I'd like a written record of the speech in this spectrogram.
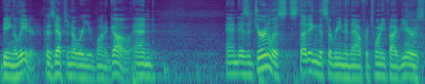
being a leader, because you have to know where you want to go. And, and as a journalist studying this arena now for 25 years,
